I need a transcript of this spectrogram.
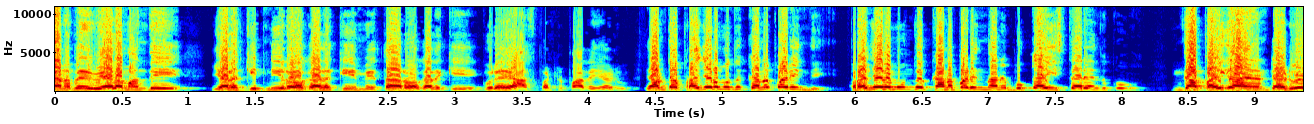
ఎనభై వేల మంది ఇలా కిడ్నీ రోగాలకి మిగతా రోగాలకి గురై హాస్పిటల్ పాలయ్యాడు. ఇదంతా ప్రజల ముందు కనపడింది. ప్రజల ముందు కనపడింది అని బుక్కాయిస్తారు ఎందుకు ఇంకా పైగా ఆయన అంటాడు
